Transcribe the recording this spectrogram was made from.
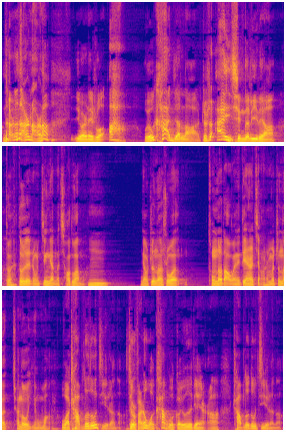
哪儿呢？哪儿哪儿呢？”一会儿那说：“啊，我又看见了，这是爱情的力量。对，都是这种经典的桥段嘛。”嗯，你要真的说从头到尾那电影讲什么，真的全都已经忘了。我差不多都记着呢，就是反正我看过葛优的电影啊，差不多都记着呢。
